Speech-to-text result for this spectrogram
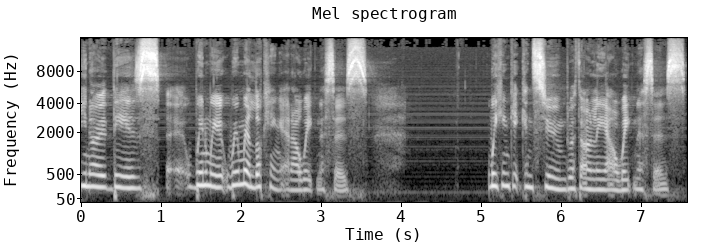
you know, there's uh, when we're when we're looking at our weaknesses, we can get consumed with only our weaknesses.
